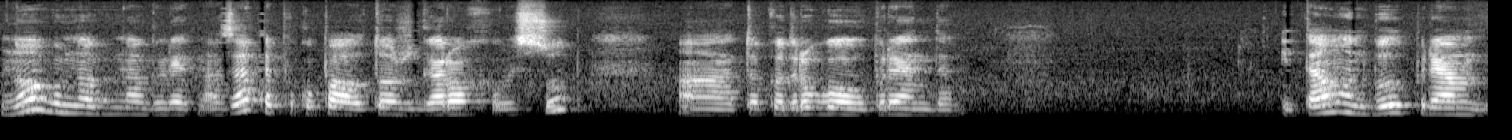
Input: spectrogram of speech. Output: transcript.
много-много-много лет назад я покупала тоже гороховый суп, а, только другого бренда. И там он был прям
